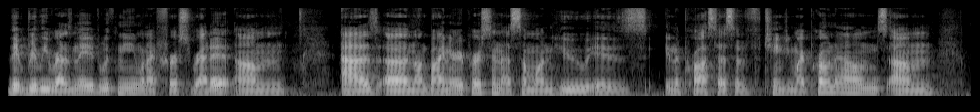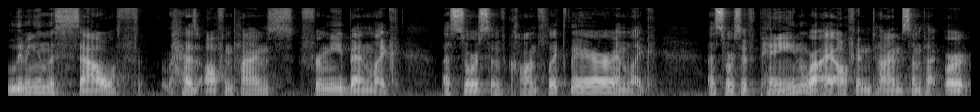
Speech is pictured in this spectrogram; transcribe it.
that really resonated with me when I first read it. Um, as a non-binary person, as someone who is in the process of changing my pronouns, um, living in the South has oftentimes for me been like a source of conflict there and like a source of pain where I oftentimes sometimes or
